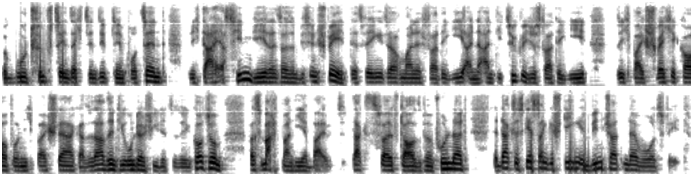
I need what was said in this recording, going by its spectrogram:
gut 15, 16, 17 Prozent. Wenn ich da erst hingehe, dann ist das ein bisschen spät. Deswegen ist auch meine Strategie eine antizyklische Strategie, sich bei Schwäche kaufe und nicht bei Stärke. Also da sind die Unterschiede zu sehen. Kurzum, was macht man hier bei DAX 12.500? Der DAX ist gestern gestiegen im Windschatten der Wall Street.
